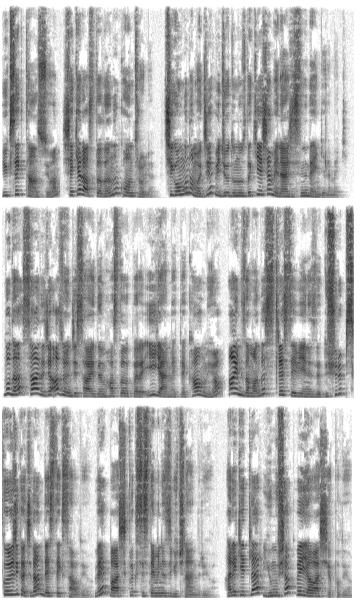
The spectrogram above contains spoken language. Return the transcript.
yüksek tansiyon, şeker hastalığının kontrolü. Qigong'un amacı vücudunuzdaki yaşam enerjisini dengelemek. Bu da sadece az önce saydığım hastalıklara iyi gelmekle kalmıyor, aynı zamanda stres seviyenizi de düşürüp psikolojik açıdan destek sağlıyor ve bağışıklık sisteminizi güçlendiriyor. Hareketler yumuşak ve yavaş yapılıyor.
